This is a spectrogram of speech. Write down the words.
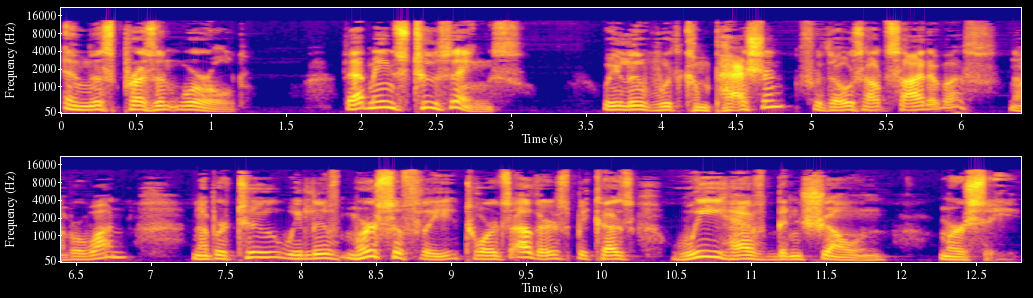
in this present world, That means two things. We live with compassion for those outside of us, number one. Number two, we live mercifully towards others because we have been shown mercy.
